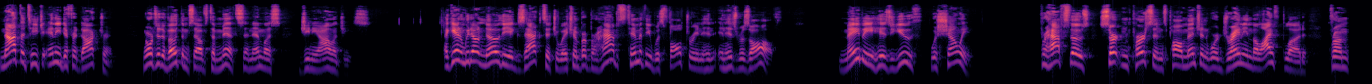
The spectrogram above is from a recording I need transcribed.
not to teach any different doctrine, nor to devote themselves to myths and endless genealogies. Again, we don't know the exact situation, but perhaps Timothy was faltering in, in his resolve. Maybe his youth was showing. Perhaps those certain persons Paul mentioned were draining the lifeblood from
